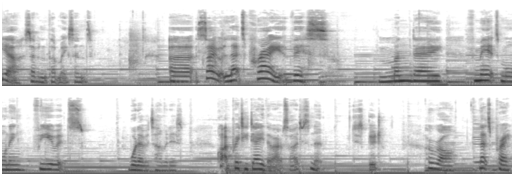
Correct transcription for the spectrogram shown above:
Yeah, 7th, that makes sense. Uh, so let's pray this Monday. For me, it's morning. For you, it's whatever time it is. Quite a pretty day though outside, isn't it? Just good. Hurrah. Let's pray.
